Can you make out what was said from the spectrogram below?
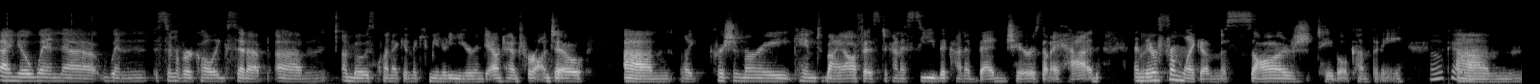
I know when uh, when some of our colleagues set up um, a Mohs clinic in the community here in downtown Toronto, um, like Christian Murray came to my office to kind of see the kind of bed chairs that I had, and right. they're from like a massage table company. Okay. Um,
